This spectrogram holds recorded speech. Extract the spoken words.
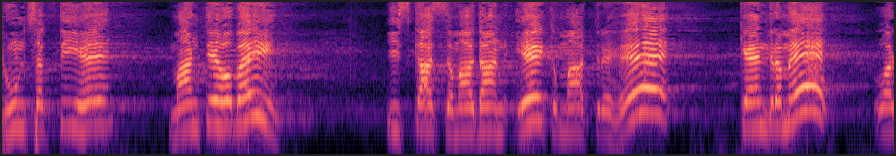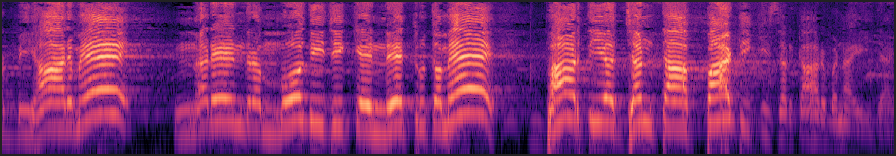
ढूंढ सकती है? मानते हो भाई? इसका समाधान एकमात्र है केंद्र में और बिहार में नरेंद्र मोदी जी के नेतृत्व में भारतीय जनता पार्टी की सरकार बनाई जाए।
